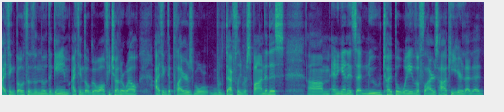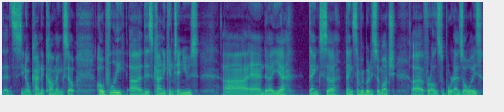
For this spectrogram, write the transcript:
I think both of them know the game. I think they'll go off each other well. I think the players will, will definitely respond to this. Um, and again, it's that new type of wave of Flyers hockey here that, that that's you know kind of coming. So hopefully uh, this kind of continues. Uh, and uh, yeah, thanks uh, thanks everybody so much uh, for all the support as always.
